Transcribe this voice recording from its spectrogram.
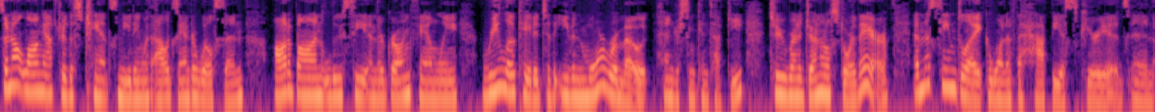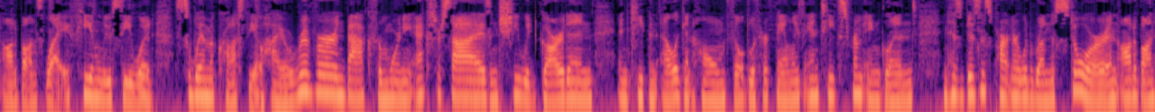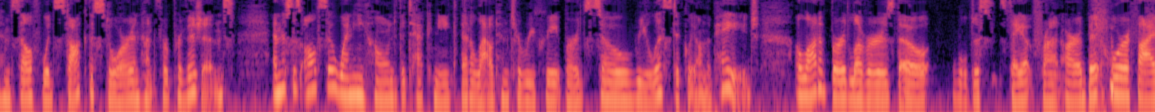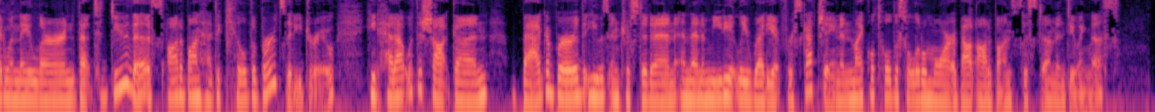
So not long after this chance meeting with Alexander Wilson, Audubon, Lucy, and their growing family relocated to the even more remote Henderson, Kentucky to run a general store there. And this seemed like one of the happiest periods in Audubon's life. He and Lucy would swim across the Ohio River and back for morning exercise, and she would garden and keep an elegant home filled with her family's antiques from England. And his business partner would run the store, and Audubon himself would stock stock the store and hunt for provisions. And this is also when he honed the technique that allowed him to recreate birds so realistically on the page. A lot of bird lovers, though, we'll just say up front, are a bit horrified when they learn that to do this, Audubon had to kill the birds that he drew. He'd head out with a shotgun, bag a bird that he was interested in, and then immediately ready it for sketching. And Michael told us a little more about Audubon's system in doing this.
